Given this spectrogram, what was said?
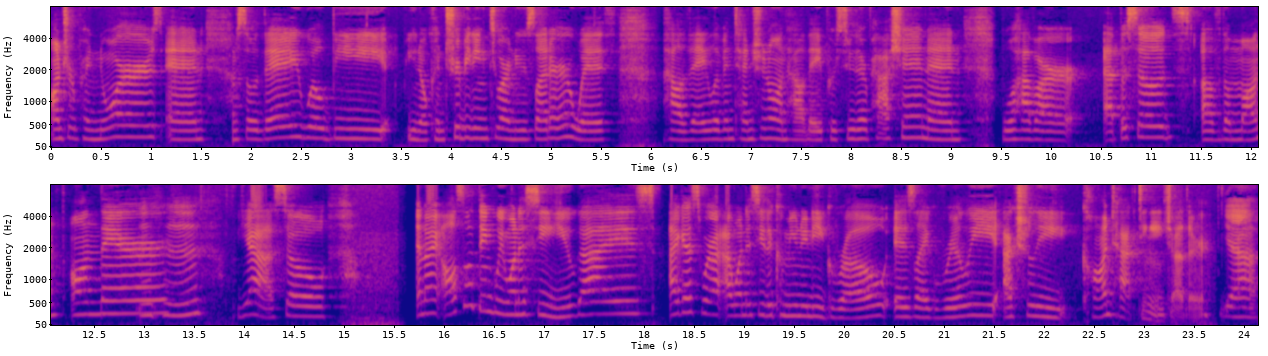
entrepreneurs and so they will be you know contributing to our newsletter with how they live intentional and how they pursue their passion and we'll have our episodes of the month on there mm-hmm. yeah so and I also think we want to see you guys. I guess where I want to see the community grow is like really actually contacting each other. Yeah.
